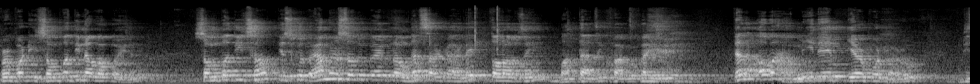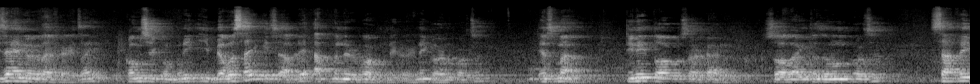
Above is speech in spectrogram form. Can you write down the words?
प्रपर्टी सम्पत्ति नभएको होइन। सम्पत्ति छ त्यसको राम्रो सदुपयोग नहुँदा सरकारले तलब चाहिँ भत्ता चाहिँ खुवाएको खुवाइछ त्यहाँदेखि अब हामीले एयरपोर्टहरू डिजाइन गर्दाखेरि चाहिँ कमसेकम पनि यी व्यावसायिक हिसाबले आत्मनिर्भर हुने गरी नै गर्नुपर्छ। यसमा तिनै तहको सरकारले सहभागिता जनाउनुपर्छ। साथै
